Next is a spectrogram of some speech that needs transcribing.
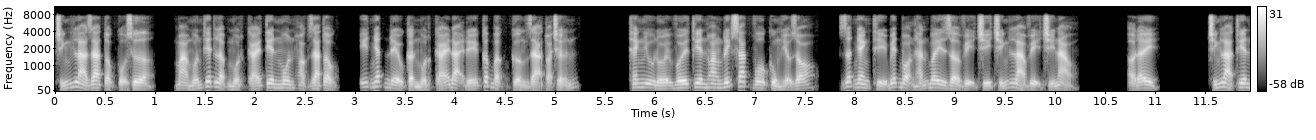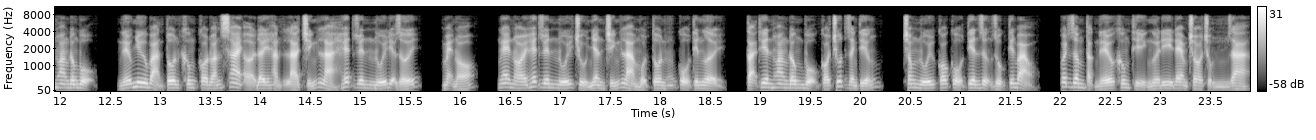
chính là gia tộc cổ xưa, mà muốn thiết lập một cái tiên môn hoặc gia tộc, ít nhất đều cần một cái đại đế cấp bậc cường giả tòa c h ấ n thanh lưu đối với thiên hoang đích sắc vô cùng hiểu rõ rất nhanh thì biết bọn hắn bây giờ vị trí chính là vị trí nào. Ở đây, chính là thiên hoang đông bộ, nếu như bản tôn không có đoán sai, ở đây hẳn là chính là hết duyên núi địa giới. Mẹ nó, nghe nói hết duyên núi chủ nhân chính là một tôn cổ tiên người, tại thiên hoang đông bộ có chút danh tiếng, trong núi có cổ tiên dựng dục tiên bảo, quách dâm tặc nếu không thì ngươi đi đem cho trộm ra.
